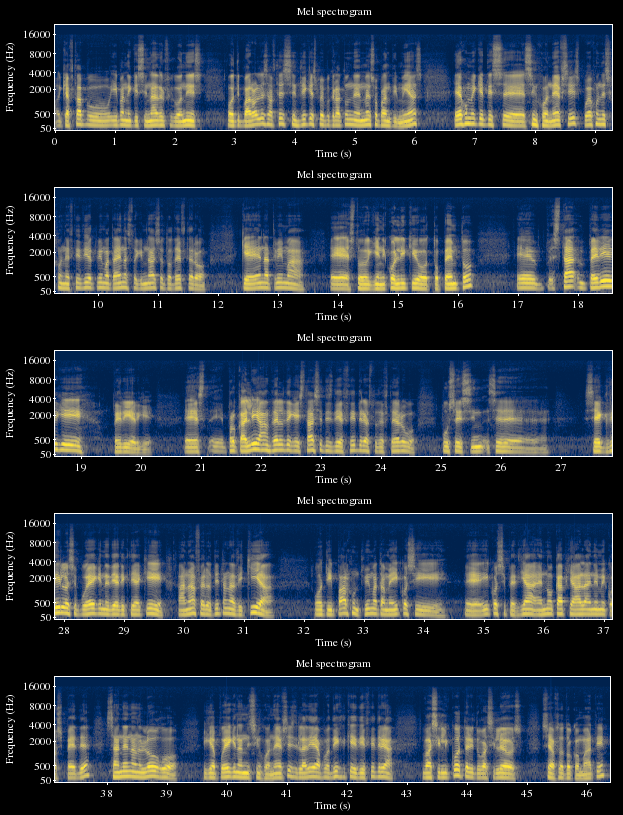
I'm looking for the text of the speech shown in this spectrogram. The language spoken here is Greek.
και αυτά που είπαν και οι συνάδελφοι γονείς, ότι παρόλες αυτές τις συνθήκες που επικρατούν εν μέσω πανδημίας, έχουμε και τις ε, συγχωνεύσεις που έχουν συγχωνευτεί δύο τμήματα, ένα στο γυμνάσιο το δεύτερο και ένα τμήμα ε, στο Γενικό Λύκειο το πέμπτο. Ε, στα, περίεργη, περίεργη. Ε, προκαλεί, αν θέλετε, και η στάση της Διευθύντριας του Δευτέρου που σε, σε, σε εκδήλωση που έγινε διαδικτυακή ανάφερε ότι ήταν αδικία ότι υπάρχουν τμήματα με 20, 20 ε, παιδιά, ενώ κάποια άλλα είναι με 25, σαν έναν λόγο για που έγιναν οι συγχωνεύσεις, δηλαδή αποδείχθηκε η Διευθύντρια βασιλικότερη του βασιλέως σε αυτό το κομμάτι.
